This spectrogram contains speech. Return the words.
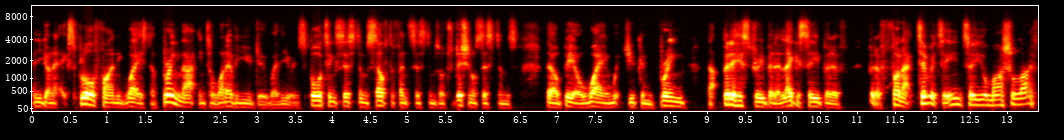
and you're going to explore finding ways to bring that into whatever you do, whether you're in sporting systems, self-defense systems, or traditional systems. There'll be a way in which you can bring that bit of history, bit of legacy, bit of bit of fun activity into your martial life.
